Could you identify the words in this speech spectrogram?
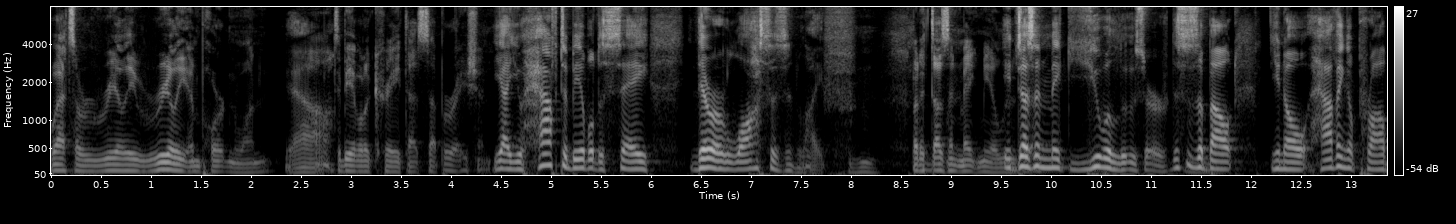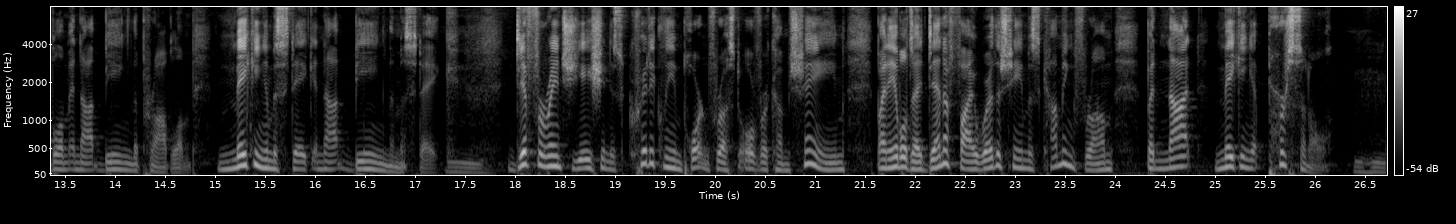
Well, that's a really, really important one Yeah. to be able to create that separation. Yeah, you have to be able to say there are losses in life. But it doesn't make me a loser. It doesn't make you a loser. This is about, you know, having a problem and not being the problem, making a mistake and not being the mistake. Mm. Differentiation is critically important for us to overcome shame by being able to identify where the shame is coming from, but not making it personal. Mm-hmm.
